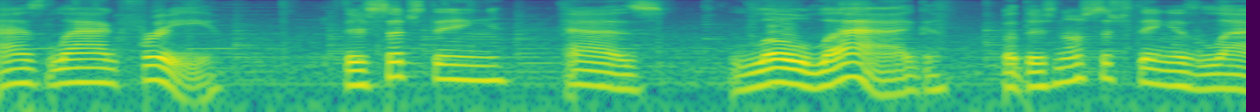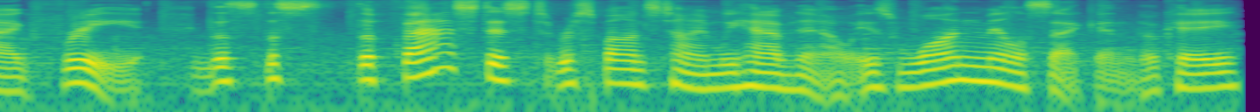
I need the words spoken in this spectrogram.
as lag-free. There's such thing as low lag, but there's no such thing as lag-free. The, the, the fastest response time we have now is 1 millisecond, okay?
